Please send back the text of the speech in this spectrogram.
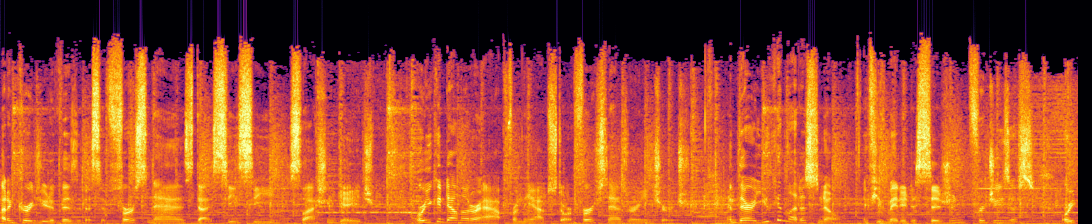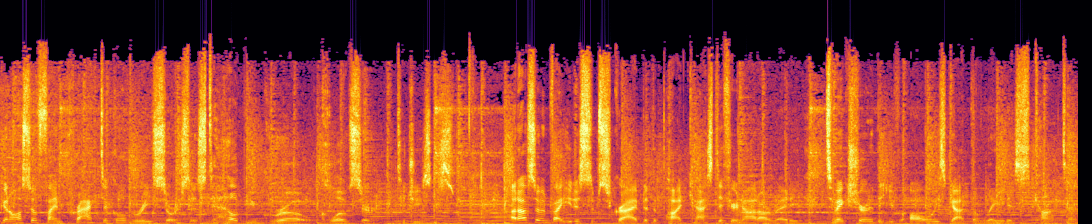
I'd encourage you to visit us at firstnaz.cc slash engage or you can download our app from the App Store, First Nazarene Church. And there you can let us know if you've made a decision for Jesus, or you can also find practical resources to help you grow closer to Jesus. I'd also invite you to subscribe to the podcast if you're not already to make sure that you've always got the latest content.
